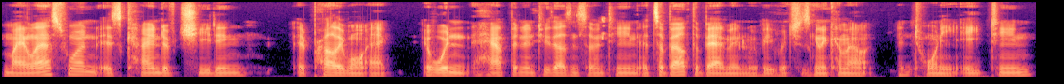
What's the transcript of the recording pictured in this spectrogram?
my last one is kind of cheating. It probably won't act. It wouldn't happen in 2017. It's about the Batman movie, which is going to come out in 2018,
